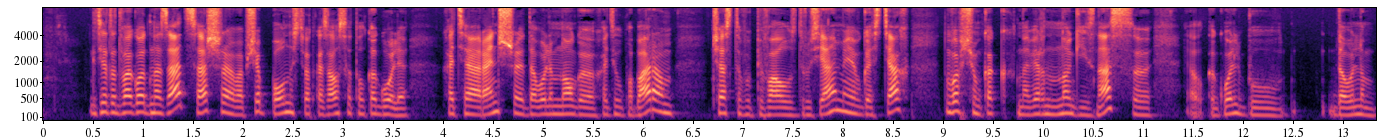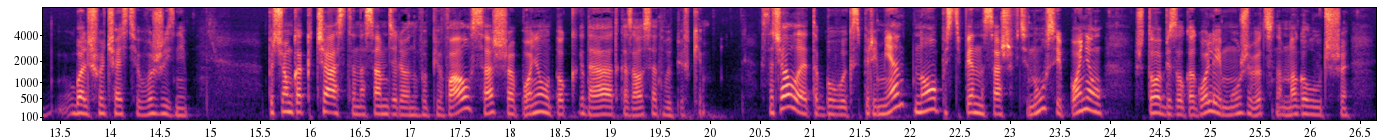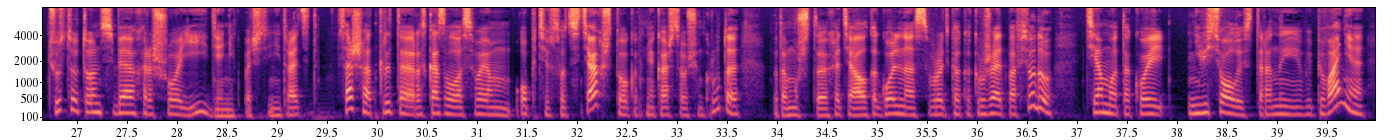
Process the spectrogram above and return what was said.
Где-то два года назад Саша вообще полностью отказался от алкоголя. Хотя раньше довольно много ходил по барам, часто выпивал с друзьями в гостях. Ну, в общем, как, наверное, многие из нас, э, алкоголь был довольно большой частью его жизни. Причем как часто, на самом деле, он выпивал, Саша понял только, когда отказался от выпивки. Сначала это был эксперимент, но постепенно Саша втянулся и понял, что без алкоголя ему живется намного лучше. Чувствует он себя хорошо и денег почти не тратит. Саша открыто рассказывала о своем опыте в соцсетях, что, как мне кажется, очень круто, потому что, хотя алкоголь нас вроде как окружает повсюду, тема такой невеселой стороны выпивания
